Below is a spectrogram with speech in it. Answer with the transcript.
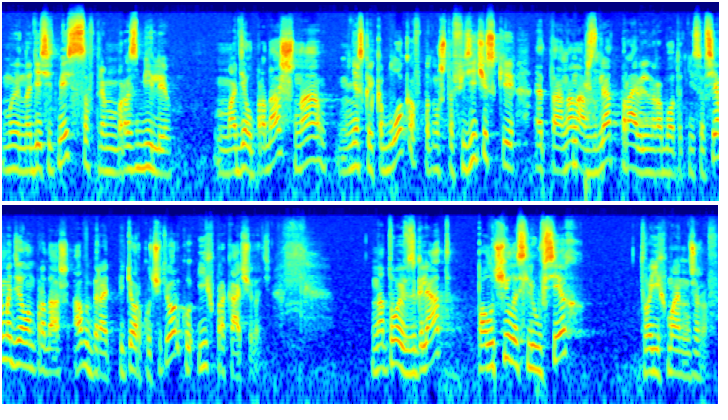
Мы на 10 месяцев прям разбили м, отдел продаж на несколько блоков, потому что физически это, на наш взгляд, правильно работать не со всем отделом продаж, а выбирать пятерку, четверку и их прокачивать. На твой взгляд, получилось ли у всех твоих менеджеров?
